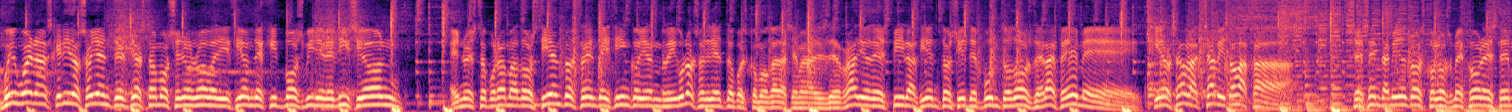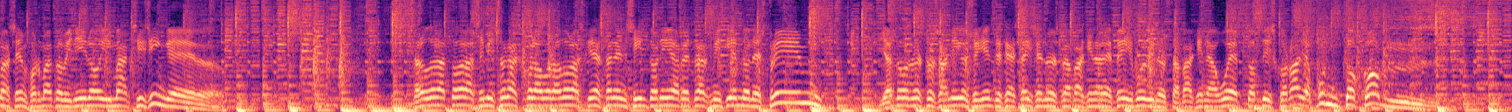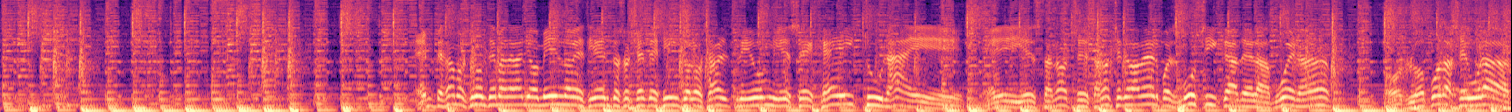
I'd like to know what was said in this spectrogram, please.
Muy buenas, queridos oyentes. Ya estamos en una nueva edición de Hitbox Vinyl Edition. En nuestro programa 235 y en riguroso directo, pues como cada semana, desde Radio Despila 107.2 de la FM. Quiero os habla Xavi Tobaja. 60 minutos con los mejores temas en formato vinilo y maxi single. Saludar a todas las emisoras colaboradoras que ya están en sintonía retransmitiendo en stream. Y a todos nuestros amigos y oyentes que estáis en nuestra página de Facebook y nuestra página web topdiscoradio.com. Empezamos con un tema del año 1985, los Altrium y ese Hey Tonight. Hey, esta noche, esta noche que va a haber, pues música de la buena, os lo puedo asegurar.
